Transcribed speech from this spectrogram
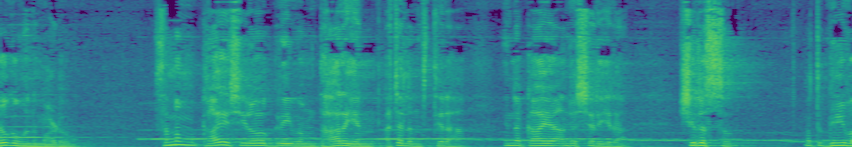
ಯೋಗವನ್ನು ಮಾಡು. ಸಮಂ ಕಾಯ ಶಿರೋಗ್ರೀವಂ ಧಾರಯನ್ ಅಚಲಂ ಸ್ಥಿರ. ನಿನ್ನ ಕಾಯ ಅಂದರೆ ಶರೀರ, ಶಿರಸ್ಸು. ಮತ್ತು ಗ್ರೀವ,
